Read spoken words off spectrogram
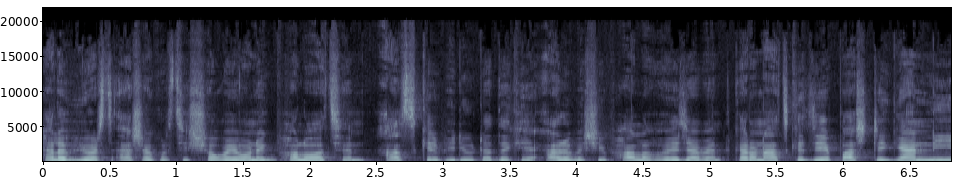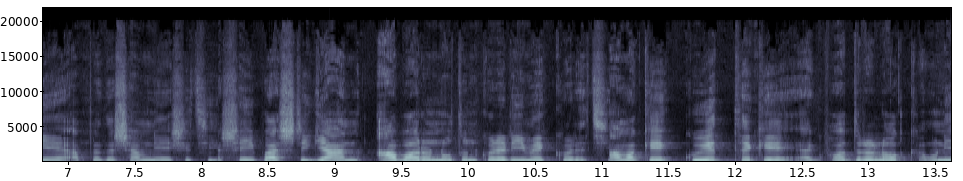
হ্যালো ভিউয়ার্স, আশা করছি সবাই অনেক ভালো আছেন। আজকের ভিডিওটা দেখে আরও বেশি ভালো হয়ে যাবেন, কারণ আজকে যে পাঁচটি গান নিয়ে আপনাদের সামনে এসেছি, সেই পাঁচটি গান আবারও নতুন করে রিমেক করেছি। আমাকে কুয়েত থেকে এক ভদ্রলোক, উনি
